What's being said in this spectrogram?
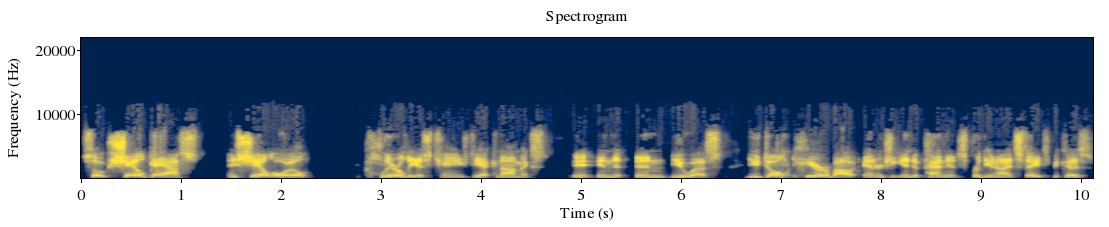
So shale gas and shale oil clearly has changed the economics in in, in U.S. You don't hear about energy independence for the United States because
